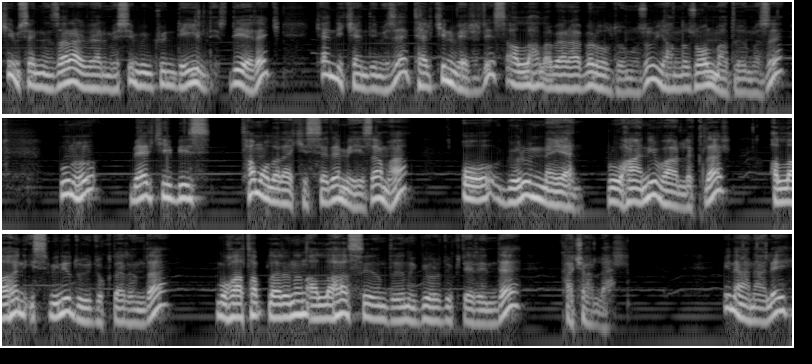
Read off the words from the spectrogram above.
kimsenin zarar vermesi mümkün değildir diyerek kendi kendimize telkin veririz. Allah'la beraber olduğumuzu, yalnız olmadığımızı. Bunu belki biz tam olarak hissedemeyiz ama o görünmeyen ruhani varlıklar Allah'ın ismini duyduklarında, muhataplarının Allah'a sığındığını gördüklerinde kaçarlar. Binaenaleyh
